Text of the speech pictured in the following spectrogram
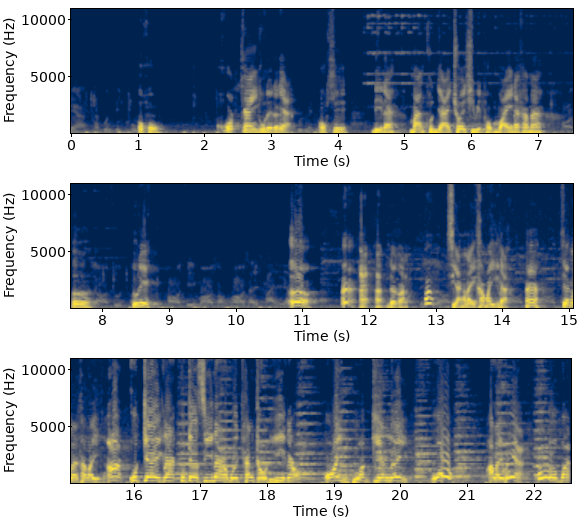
เนี่ยถ้าคุณติดคุกโอ้โห โคตรใกล้กูเลยนะเนี่ย โอเค ดีนะ บ้านคุณยายช่วยชีวิตผมไว้นะครับนะ เออย่อสูตรดูดิ ห่อซีหมอสองห่อใส่ไข่เนี่ยเอออะอะอะเดี๋ยวก่อนอะเสียงอะไรเข้ามาอีกล่ะฮะ เสียงอะไรเข้ามาอีกอะกูเจออีกแล้วกูเจอสีหน้าเวอร์ชันเกาหลีอีกแล้ว โอ้ยหัวเกรียนเลยโอ้อะไรวะเนี่ยเออบ้า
